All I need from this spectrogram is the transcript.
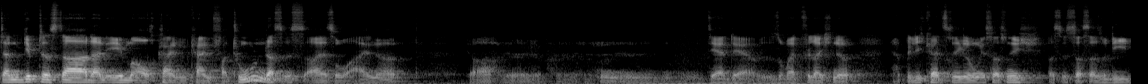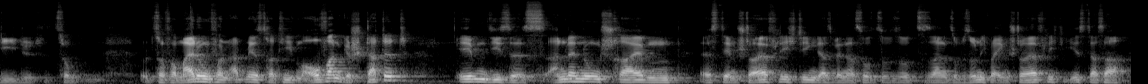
Dann gibt es da dann eben auch kein, kein Vertun, das ist also eine, ja, der, der, soweit vielleicht eine Billigkeitsregelung ist das nicht. Was ist das? Also die, die, die zur, zur Vermeidung von administrativem Aufwand gestattet, eben dieses Anwendungsschreiben es dem Steuerpflichtigen, dass wenn das so, so, sozusagen sowieso nicht bei ihm steuerpflichtig ist, dass er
